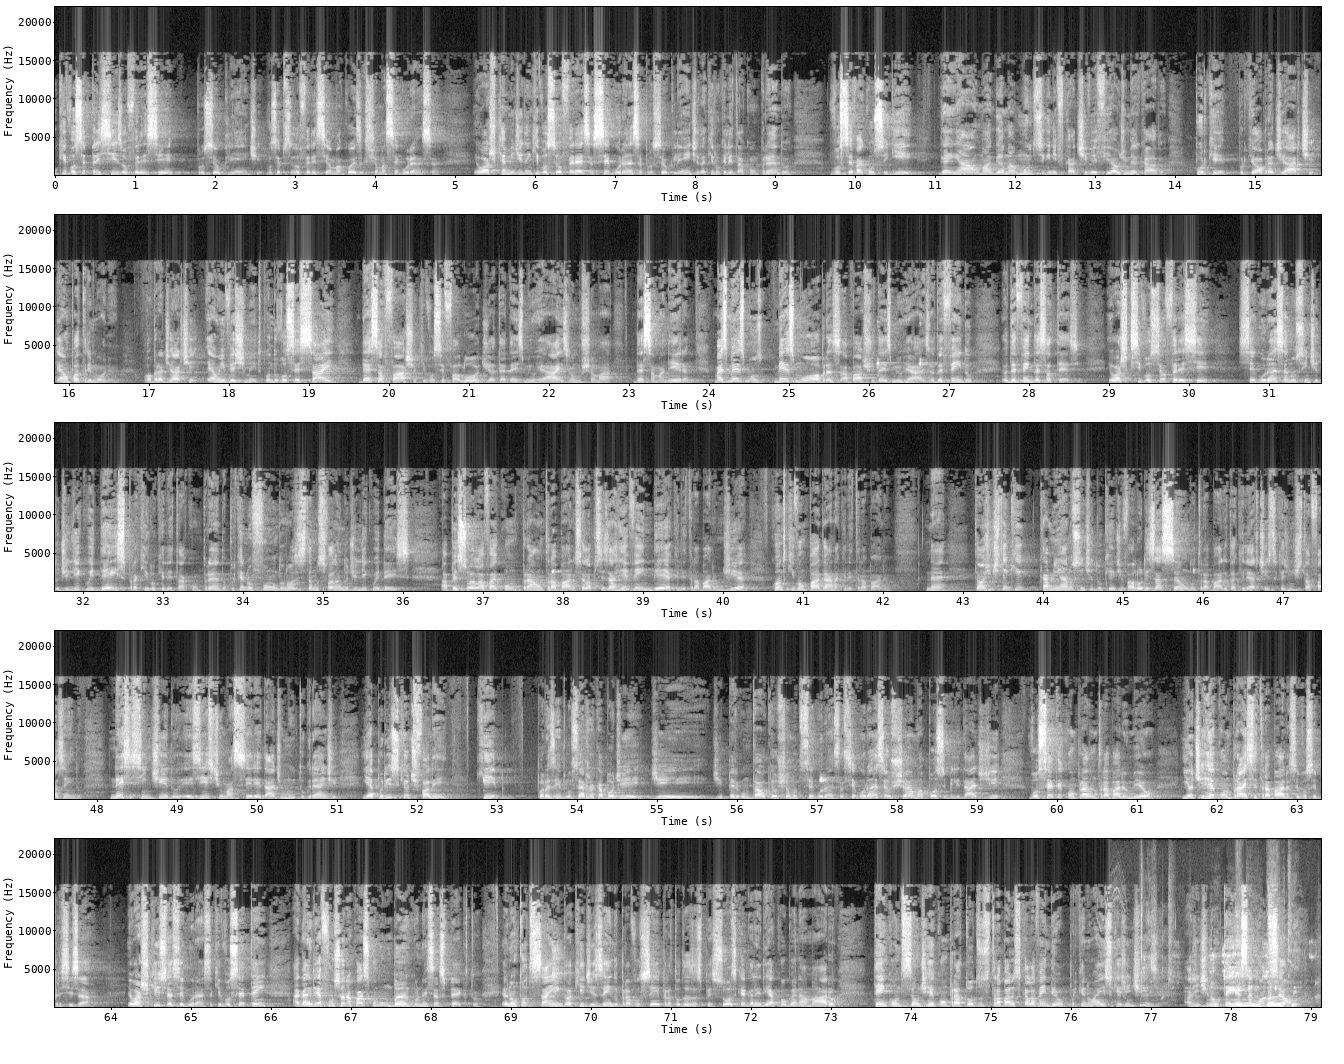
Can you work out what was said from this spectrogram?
O que você precisa oferecer para o seu cliente? Você precisa oferecer uma coisa que se chama segurança. Eu acho que à medida em que você oferece a segurança para o seu cliente daquilo que ele está comprando, você vai conseguir ganhar uma gama muito significativa e fiel de mercado. Por quê? Porque obra de arte é um patrimônio. Obra de arte é um investimento. Quando você sai dessa faixa que você falou, de até 10 mil reais, vamos chamar dessa maneira, mas mesmo, mesmo obras abaixo de 10 mil reais, eu defendo, eu defendo essa tese. Eu acho que se você oferecer segurança no sentido de liquidez para aquilo que ele está comprando, porque no fundo nós estamos falando de liquidez. A pessoa ela vai comprar um trabalho, se ela precisar revender aquele trabalho um dia, quanto que vão pagar naquele trabalho? Né? Então a gente tem que caminhar no sentido do quê? De valorização do trabalho daquele artista que a gente está fazendo. Nesse sentido, existe uma seriedade muito grande e é por isso que eu te falei que, por exemplo, o Sérgio acabou de, de, de perguntar o que eu chamo de segurança. Segurança eu chamo a possibilidade de você ter comprado um trabalho meu e eu te recomprar esse trabalho se você precisar. Eu acho que isso é segurança, que você tem. A galeria funciona quase como um banco nesse aspecto. Eu não estou saindo aqui dizendo para você e para todas as pessoas que a galeria Kogan Amaro tem condição de recomprar todos os trabalhos que ela vendeu, porque não é isso que a gente. A gente não tem essa condição. Banco.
